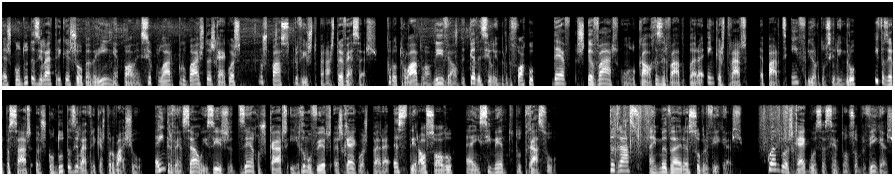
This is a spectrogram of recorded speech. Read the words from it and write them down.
as condutas elétricas sob a bainha podem circular por baixo das réguas no espaço previsto para as travessas. Por outro lado, ao nível de cada cilindro de foco, deve escavar um local reservado para encastrar a parte inferior do cilindro e fazer passar as condutas elétricas por baixo. A intervenção exige desenroscar e remover as réguas para aceder ao solo em cimento do terraço. Terraço em madeira sobre vigas. Quando as réguas assentam sobre vigas,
